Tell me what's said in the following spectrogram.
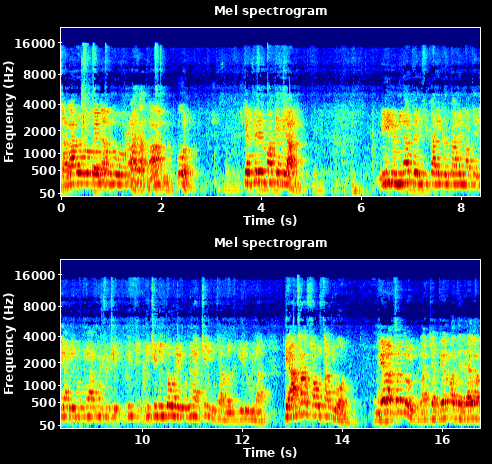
Salariul Păi da. domnul Raia, da? Bun. Cheltuieli materiale. Iluminat, verificare, cântare, material, iluminat, nu știu ce. Licinidore, iluminat, ce înseamnă iluminat? Piața sau stadionul? Piața Domnului. La cheltuieli materiale a,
